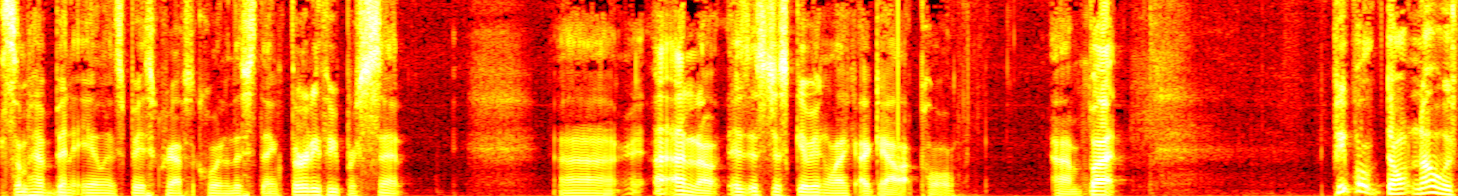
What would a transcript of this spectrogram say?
Some have been alien spacecrafts, according to this thing. 33%. Uh, I, I don't know. It's, it's just giving like a Gallup poll. Um, but people don't know if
